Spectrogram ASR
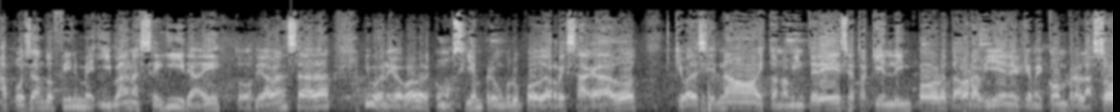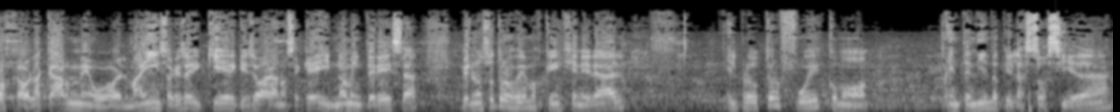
apoyando firme y van a seguir a estos de avanzada. Y bueno, y va a haber como siempre un grupo de rezagados que va a decir, no, esto no me interesa, esto a quién le importa, ahora viene el que me compra la soja o la carne o el maíz o qué sé y quiere que yo haga no sé qué y no me interesa, pero nosotros vemos que en general el productor fue como entendiendo que la sociedad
